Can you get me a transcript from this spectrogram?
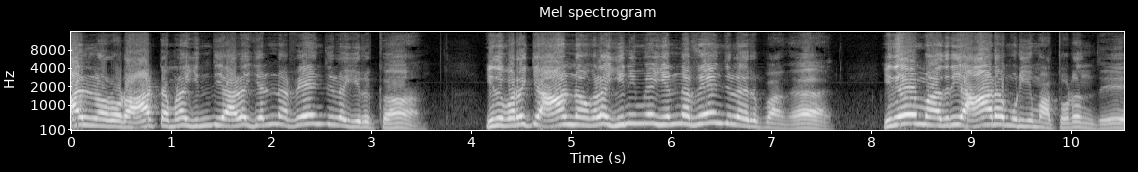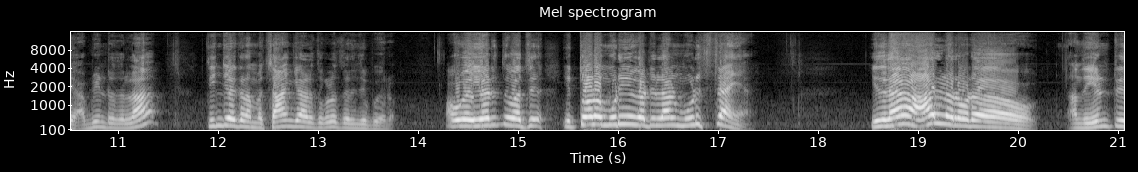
ஆளுநரோட ஆட்டம்லாம் இந்தியாவில் என்ன ரேஞ்சில் இருக்கும்? இது வரைக்கும் ஆடினவங்களாம் இனிமேல் என்ன ரேஞ்சில் இருப்பாங்க? இதே மாதிரி ஆட முடியுமா தொடர்ந்து அப்படின்றதெல்லாம் திங்கட்கிழமை சாயங்காலத்துக்குள்ளே தெரிஞ்சு போயிடும். அவங்க எடுத்து வச்சு இத்தோட முடிவு கட்டலான்னு முடிச்சிட்டாங்க. இதில் ஆளுநரோட அந்த என்ட்ரி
